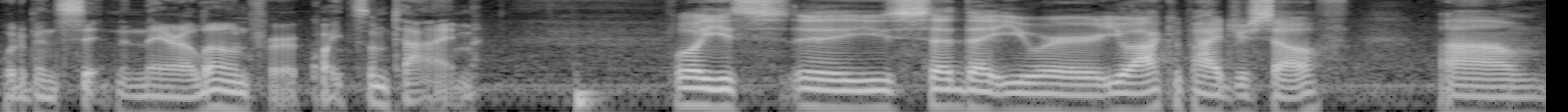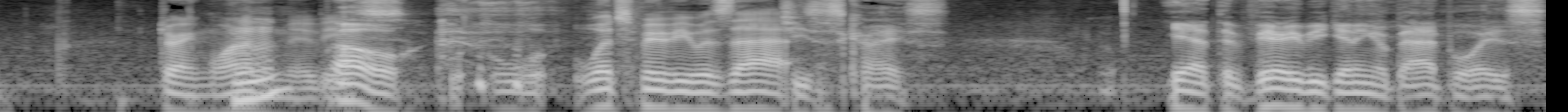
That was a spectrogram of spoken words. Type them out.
would have been sitting in there alone for quite some time. Well, you uh, you said that you were you occupied yourself um, during one of the movies. Oh. W- w- which movie was that? Jesus Christ. Yeah, at the very beginning of Bad Boys,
